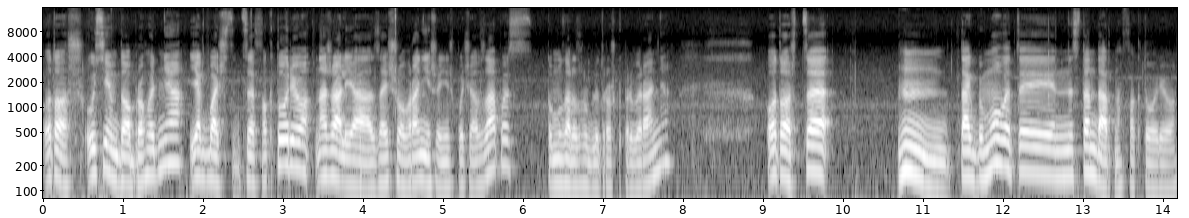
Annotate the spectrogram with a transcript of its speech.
Отож, усім доброго дня. Як бачите, це Факторіо. На жаль, я зайшов раніше, ніж почав запис, тому зараз роблю трошки прибирання. Отож, це, так би мовити, нестандартна Факторіо.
